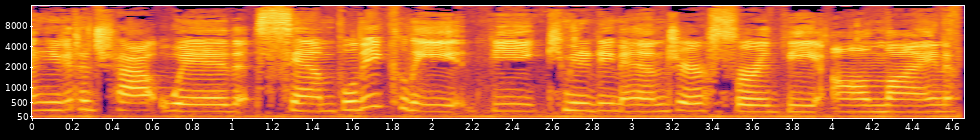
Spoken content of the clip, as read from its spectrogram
And you get to chat with Sam Bleakley, the community manager for the online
